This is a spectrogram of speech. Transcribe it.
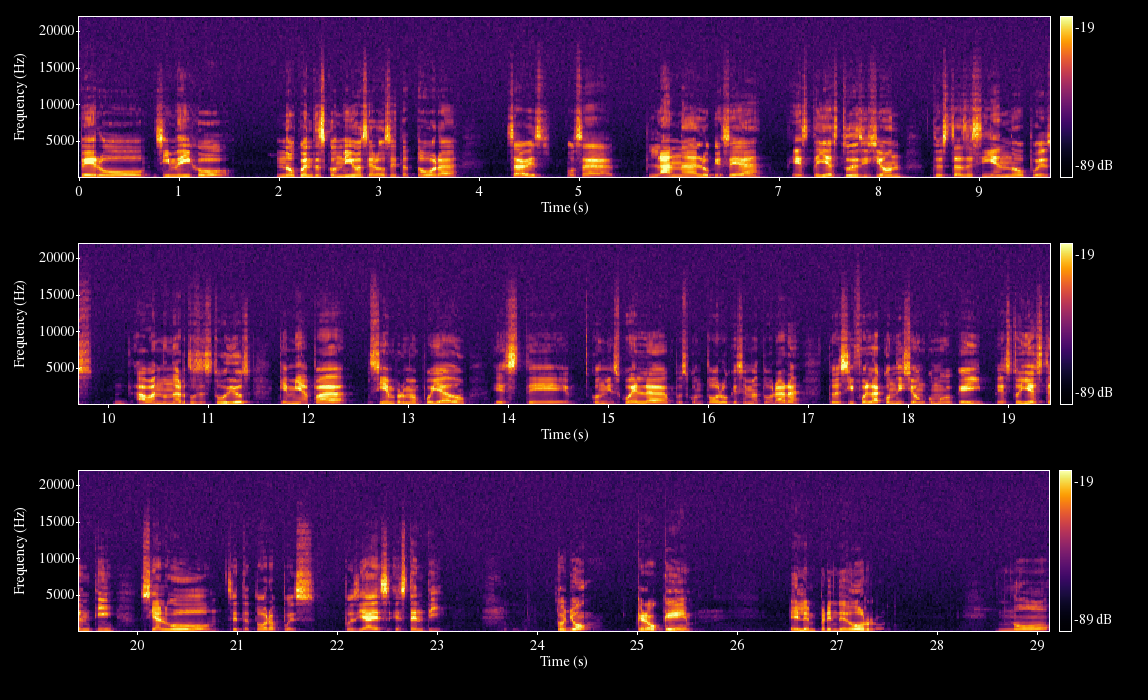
Pero sí me dijo, no cuentes conmigo si algo se te ¿sabes? O sea, lana, lo que sea. Esta ya es tu decisión. Tú estás decidiendo, pues, abandonar tus estudios. Que mi papá siempre me ha apoyado este, con mi escuela, pues con todo lo que se me atorara. Entonces sí fue la condición como, ok, esto ya está en ti, si algo se te atora, pues, pues ya es, está en ti. Toño, creo que el emprendedor no,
